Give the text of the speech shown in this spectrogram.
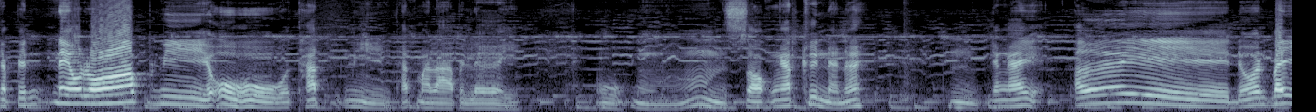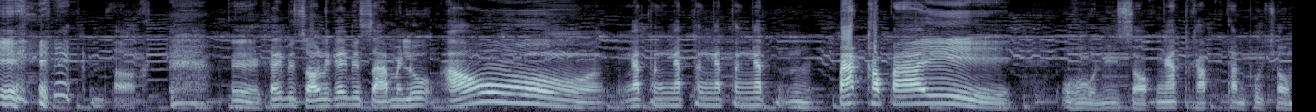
จะเป็นแนวลบนี่ โอ้โหทัดนี่ ทัดมาลาไปเลยโอ้โหศอกงัดขึ้นน่ะนะอืมยังไง เอ้ย โดนไปอีกดอกเออครั้งที่สองหรือครั้งที่สามไม่รู้ เอางัดทั้งงัดทั้งงัดทั้งงัดอืม ปักเข้าไป โอ้โห นี่ศอกงัดครับท่านผู้ชม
